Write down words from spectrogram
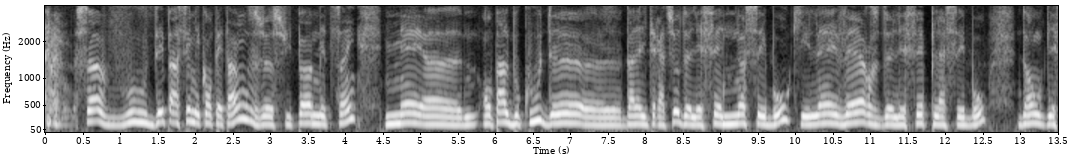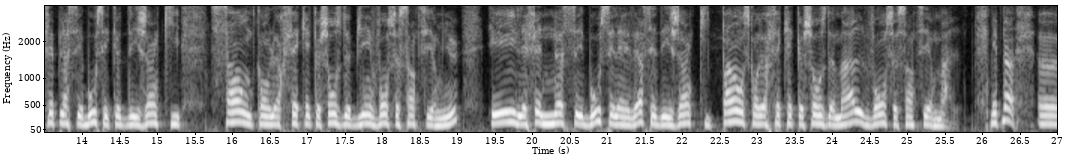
ça, vous dépassez mes compétences. Je suis pas médecin, mais euh, on parle beaucoup de, euh, dans la littérature de l'effet nocebo, qui est l'inverse de l'effet placebo. Donc, l'effet placebo, c'est que des gens qui sentent qu'on leur fait quelque chose de bien vont se sentir mieux. Et l'effet nocebo, c'est l'inverse. C'est des gens qui pensent qu'on leur fait quelque chose de mal vont se sentir mal. Maintenant, euh,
